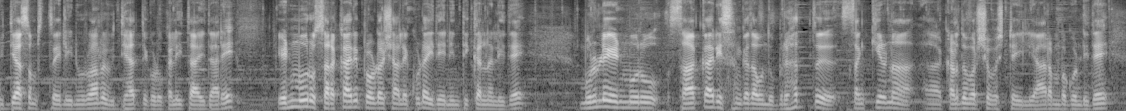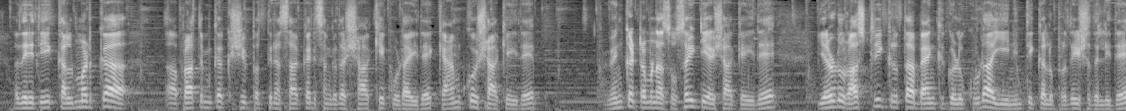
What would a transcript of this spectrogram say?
ವಿದ್ಯಾಸಂಸ್ಥೆಯಲ್ಲಿ ನೂರಾರು ವಿದ್ಯಾರ್ಥಿಗಳು ಕಲಿತಾ ಇದ್ದಾರೆ. ಎಣ್ಮೂರು ಸರ್ಕಾರಿ ಪ್ರೌಢಶಾಲೆ ಕೂಡ ಇದೆ ನಿಂತಿಕಲ್ನಲ್ಲಿದೆ. ಮುರುಳಿ ಎಣ್ಮೂರು ಸಹಕಾರಿ ಸಂಘದ ಒಂದು ಬೃಹತ್ ಸಂಕೀರ್ಣ ಕಳೆದ ವರ್ಷವಷ್ಟೇ ಇಲ್ಲಿ ಆರಂಭಗೊಂಡಿದೆ. ಅದೇ ರೀತಿ ಕಲ್ಮಡ್ಕ ಪ್ರಾಥಮಿಕ ಕೃಷಿ ಪತ್ತಿನ ಸಹಕಾರಿ ಸಂಘದ ಶಾಖೆ ಕೂಡ ಇದೆ. ಕ್ಯಾಂಪ್ಕೋ ಶಾಖೆ ಇದೆ. ವೆಂಕಟರಮಣ ಸೊಸೈಟಿಯ ಶಾಖೆ ಇದೆ. ಎರಡು ರಾಷ್ಟ್ರೀಕೃತ ಬ್ಯಾಂಕ್ಗಳು ಕೂಡ ಈ ನಿಂತಿಕಲ್ಲು ಪ್ರದೇಶದಲ್ಲಿದೆ.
